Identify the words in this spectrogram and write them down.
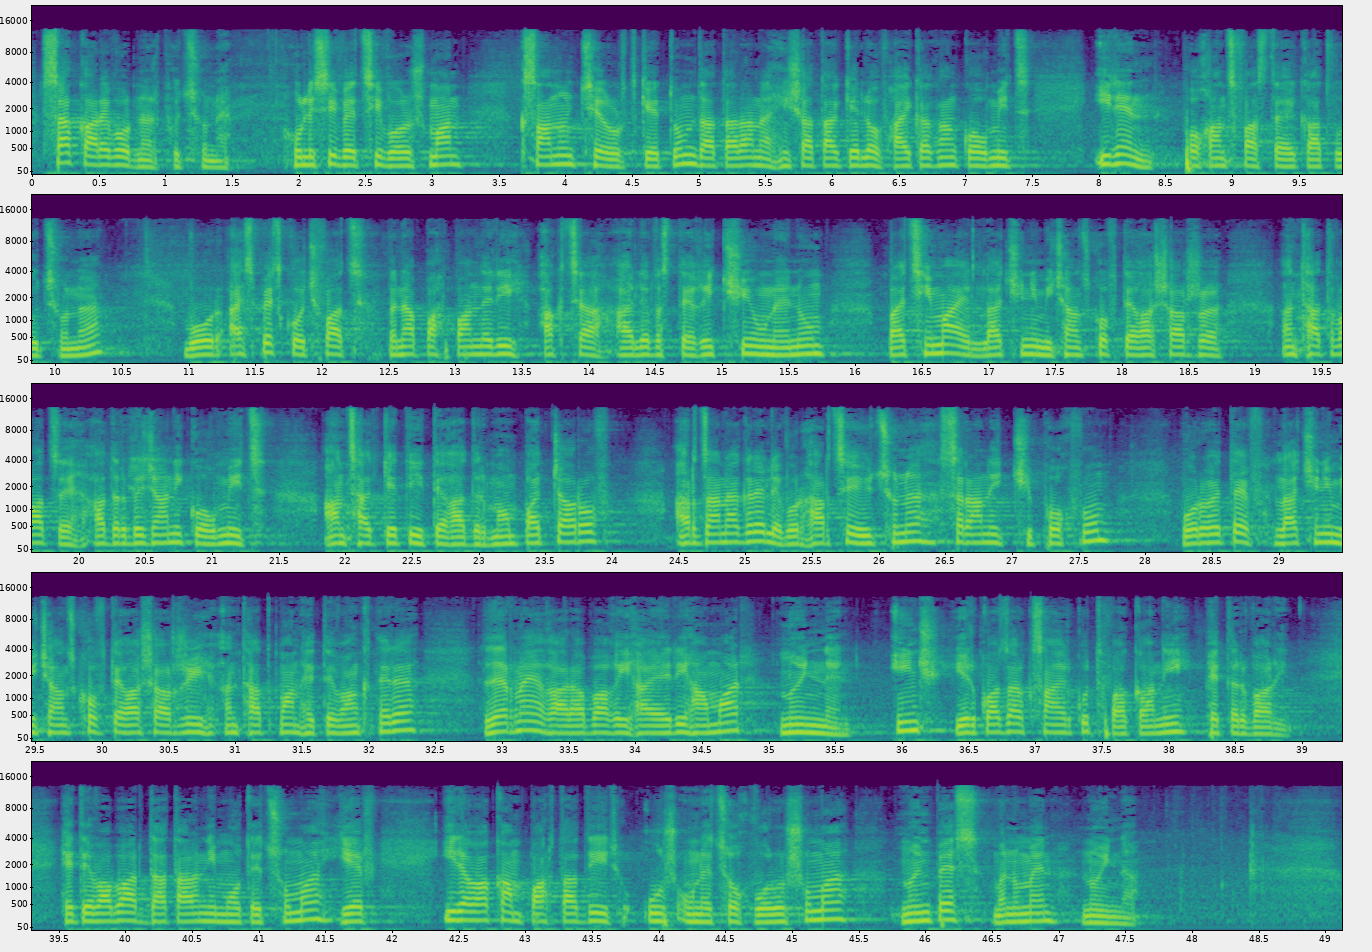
Սա կարևոր նրբություն է։ Հուլիսի 6-ի որոշման 28-րդ կետում դատարանը հիշատակելով հայկական կողմից իրեն փոխանցված տեղեկատվությունը, որ այսպես կոչված բնապահպանների ակցիա այլևս տեղի չի ունենում, բայց հիմա էլ Լաչինի միջանցքով տեղաշարժը ընդհատված է Ադրբեջանի կողմից անցակետի տեղադրման պատճառով արձանագրել է, որ հարցեությունը սրանից չի փոխվում, որովհետև Լաչինի միջանցքով տեղաշարժի ընդհատման հետևանքները Լեռնային Ղարաբաղի հայերի համար նույնն են, ինչ 2022 թվականի փետրվարին։ Հետևաբար դատարանի մոտեցումը եւ իրավական պարտադիր ուժ ունեցող որոշումը նույնպես մնում են նույնը։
